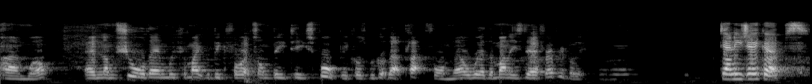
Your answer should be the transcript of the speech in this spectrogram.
paying well, and I'm sure then we can make the big fights on BT Sport because we've got that platform now where the money's there for everybody. Mm-hmm. Danny Jacobs.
